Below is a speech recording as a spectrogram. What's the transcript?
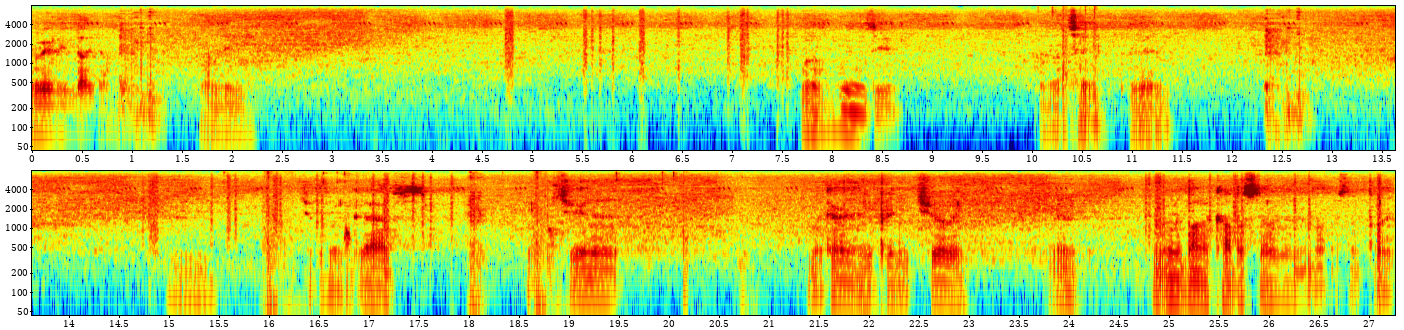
really light on, on the what I will do I'll take um, chocolate glass tuna currently pretty chilly yeah. I'm gonna buy a cobblestone and that's no point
